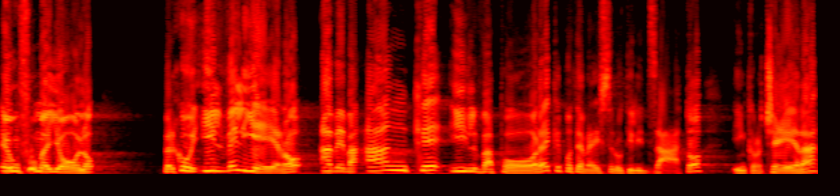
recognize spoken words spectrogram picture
e un fumaiolo. Per cui il veliero aveva anche il vapore che poteva essere utilizzato in crociera,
